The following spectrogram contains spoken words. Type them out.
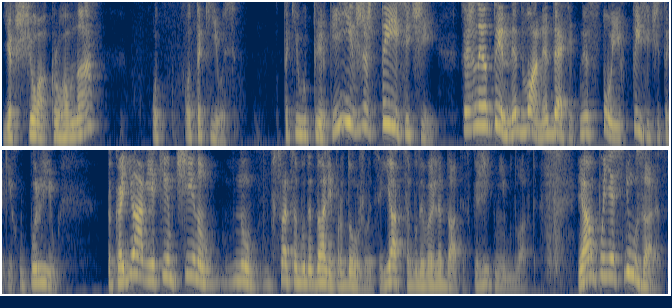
якщо кругом нас от, от такі ось такі утирки. І їх же ж тисячі. Це ж не один, не два, не десять, не сто, їх тисячі таких упирів. Так а як, яким чином ну, все це буде далі продовжуватися? Як це буде виглядати? Скажіть мені, будь ласка. Я вам поясню зараз,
